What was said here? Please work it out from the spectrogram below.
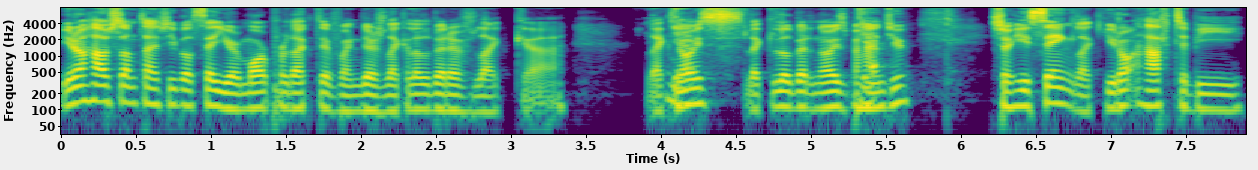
you know how sometimes people say you're more productive when there's like a little bit of like, uh, like yeah. noise, like a little bit of noise behind yeah. you. So he's saying like you don't have to be,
